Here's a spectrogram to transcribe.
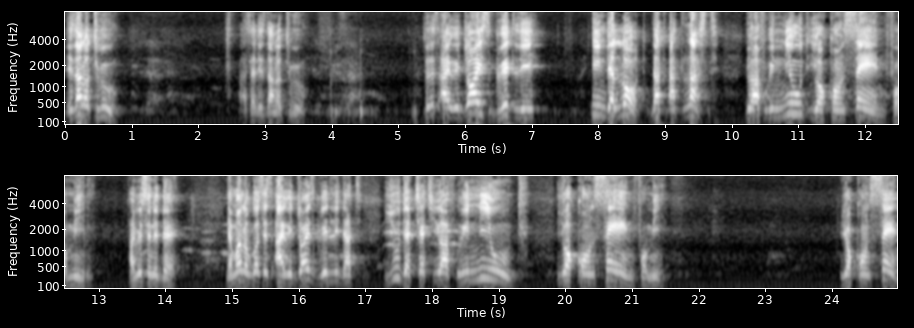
Is that not true? I said, Is that not true? So this I rejoice greatly in the Lord that at last you have renewed your concern for me. Have you seen it there? The man of God says, I rejoice greatly that you, the church, you have renewed your concern for me. Your concern.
